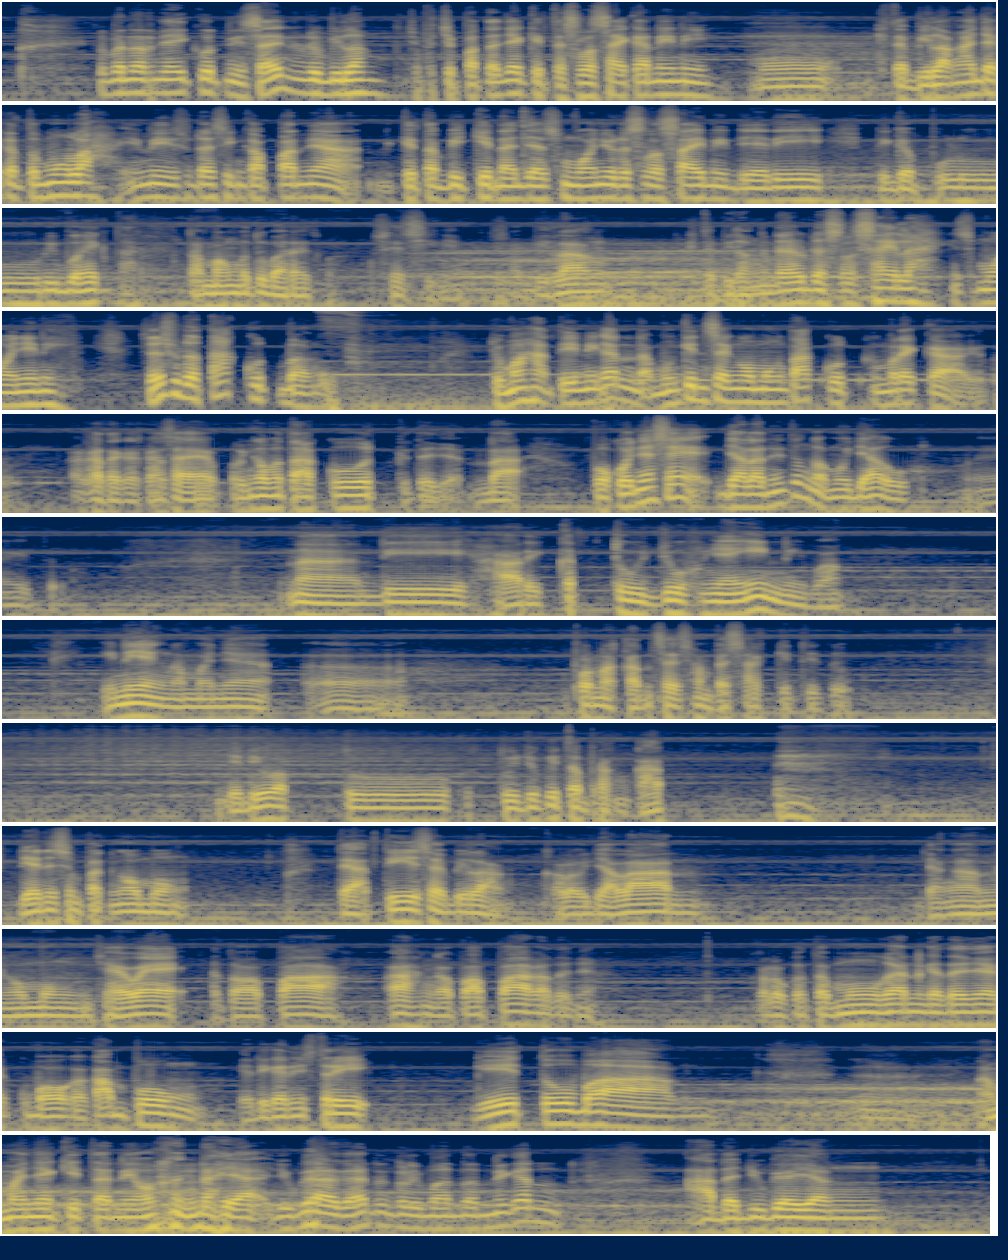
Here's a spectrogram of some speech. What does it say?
Sebenarnya ikut nih. Saya udah bilang cepat-cepat aja kita selesaikan ini. Mau kita bilang aja ketemu lah ini sudah singkapannya. Kita bikin aja semuanya udah selesai nih jadi 30 ribu hektar. Tambang batu bara itu sesinya. Saya bilang kita bilang udah udah selesai lah semuanya nih. Saya sudah takut bang. Cuma hati ini kan enggak mungkin saya ngomong takut ke mereka gitu. Kata kakak saya nggak mau takut gitu aja enggak pokoknya saya jalan itu nggak mau jauh. Nah, gitu. Nah di hari ketujuhnya ini bang. Ini yang namanya uh, Ponakan saya sampai sakit itu. Jadi waktu ketujuh kita berangkat Dia ini sempat ngomong Hati-hati saya bilang Kalau jalan Jangan ngomong cewek atau apa. Ah nggak apa-apa katanya. Kalau ketemu kan katanya aku bawa ke kampung Jadikan istri Gitu bang. Namanya kita nih orang Dayak juga kan Kalimantan ini kan ada juga yang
